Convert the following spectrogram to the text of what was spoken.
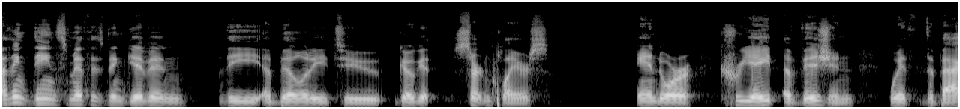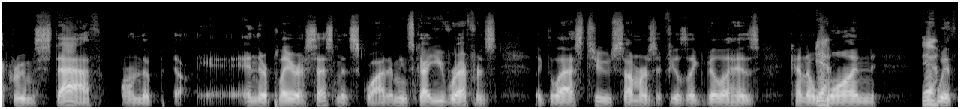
I think Dean Smith has been given the ability to go get certain players and or create a vision with the backroom staff on the uh, and their player assessment squad. I mean, Scott, you've referenced like the last two summers. It feels like Villa has kind of Yeah. won Yeah. with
